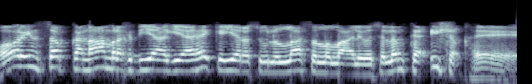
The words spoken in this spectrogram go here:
اور ان سب کا نام رکھ دیا گیا ہے کہ یہ رسول اللہ صلی اللہ علیہ وسلم کا عشق ہے۔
